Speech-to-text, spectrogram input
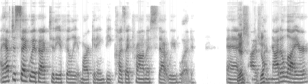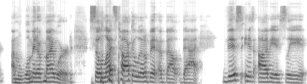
I have to segue back to the affiliate marketing because I promised that we would. And Yes, I, sure. I'm not a liar. I'm a woman of my word. So let's talk a little bit about that. This is obviously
